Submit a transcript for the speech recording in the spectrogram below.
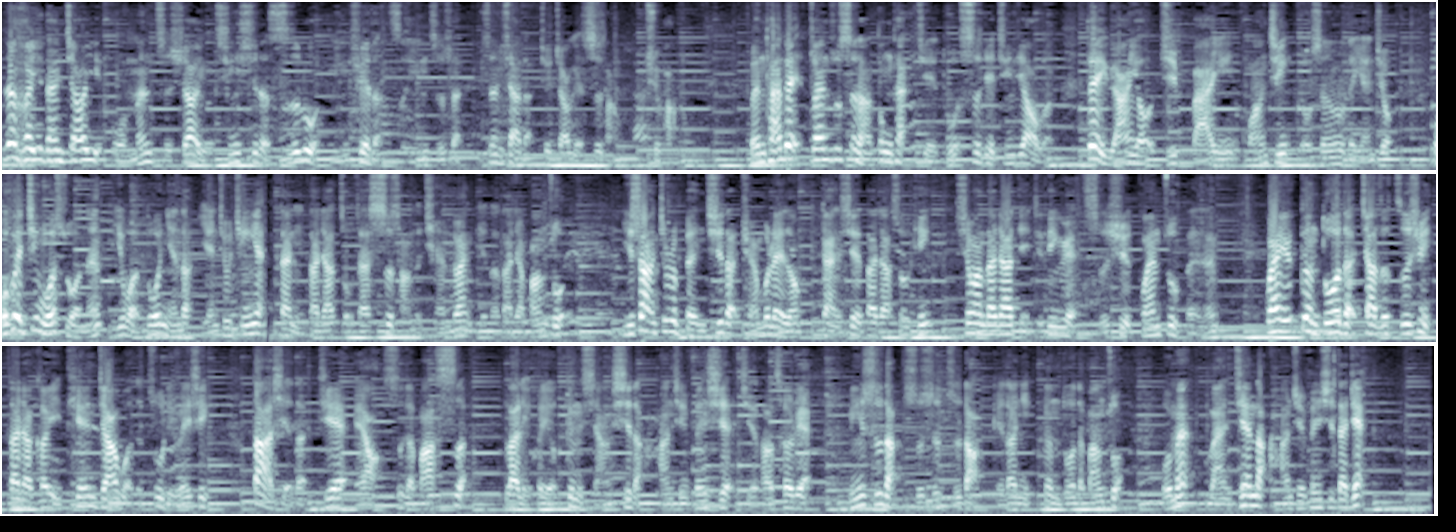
任何一单交易，我们只需要有清晰的思路，明确的止盈止损，剩下的就交给市场去跑。本团队专注市场动态，解读世界经济要闻，对原油及白银、黄金有深入的研究。我会尽我所能，以我多年的研究经验，带领大家走在市场的前端，给到大家帮助。以上就是本期的全部内容，感谢大家收听，希望大家点击订阅，持续关注本人。关于更多的价值资讯，大家可以添加我的助理微信，大写的 JL 四个八四，那里会有更详细的行情分析、解套策略、名师的实时指导，给到你更多的帮助。我们晚间的行情分析再见。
